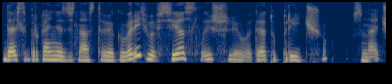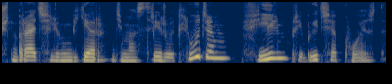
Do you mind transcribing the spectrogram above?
да, если про конец 19 века говорить, вы все слышали вот эту притчу. Значит, братья Люмьер демонстрируют людям фильм «Прибытие поезда».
